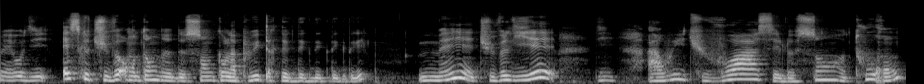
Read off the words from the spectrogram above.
Mais on dit, est-ce que tu veux entendre de son quand la pluie, mais tu veux lier, dit, ah oui, tu vois, c'est le son tout rond,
